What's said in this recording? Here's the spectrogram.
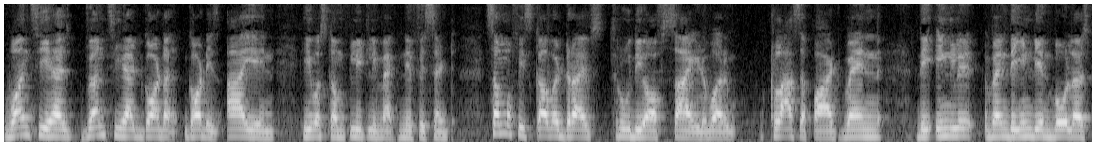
once he has once he had got got his eye in, he was completely magnificent. Some of his cover drives through the offside were class apart. When the England when the Indian bowlers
